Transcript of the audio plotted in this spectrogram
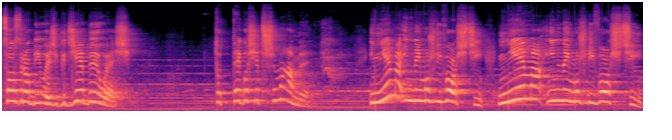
co zrobiłeś, gdzie byłeś, to tego się trzymamy. I nie ma innej możliwości. Nie ma innej możliwości.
